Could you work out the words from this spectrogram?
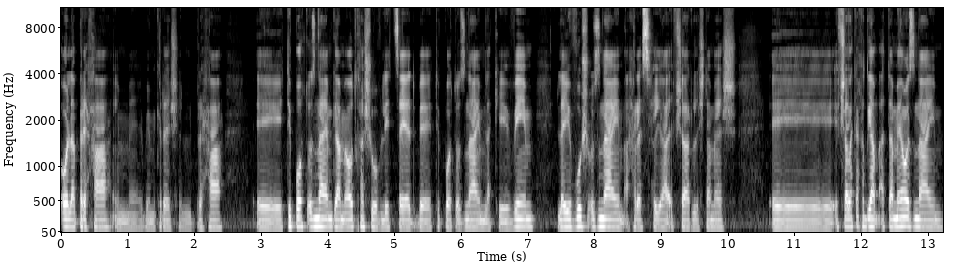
או לפריחה, אם, אה, במקרה של פריחה. אה, טיפות אוזניים גם מאוד חשוב להצטייד בטיפות אוזניים לכאבים, ליבוש אוזניים אחרי שחייה אפשר להשתמש, אה, אפשר לקחת גם אטמי אוזניים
